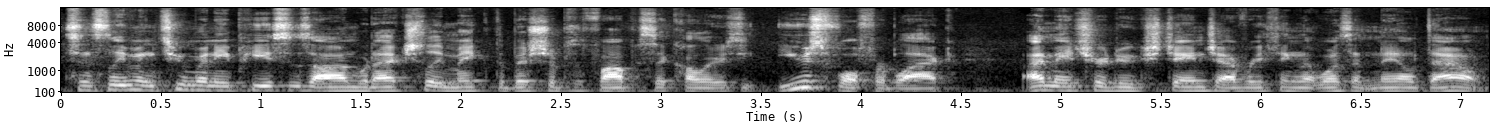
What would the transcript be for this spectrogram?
Since leaving too many pieces on would actually make the bishops of opposite colors useful for black, I made sure to exchange everything that wasn't nailed down.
